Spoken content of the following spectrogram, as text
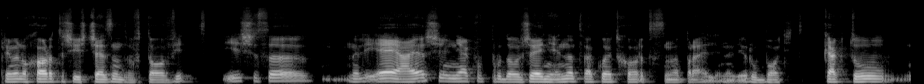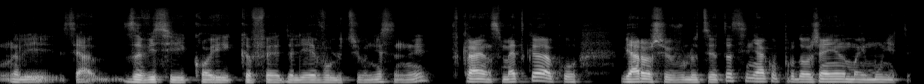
Примерно хората ще изчезнат в този вид и ще са, нали, AI ще е някакво продължение на това, което хората са направили, нали, роботите. Както, нали, сега зависи кой какъв е, дали е еволюционист. Нали. В крайна сметка, ако вярваш в еволюцията, си някакво продължение на маймуните.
